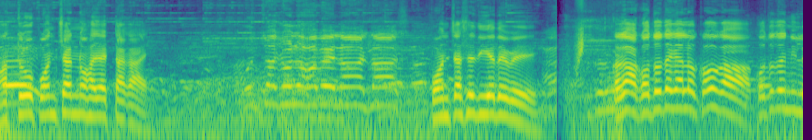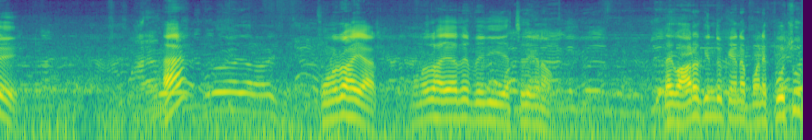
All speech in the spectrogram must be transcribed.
মাত্র পঞ্চান্ন হাজার টাকায়। পঞ্চাশ দিয়ে দেবে। কাকা, কততে গেল? কাকা কততে নিলে? হ্যাঁ? পনেরো হাজার। পনেরো হাজারে বেরিয়ে যাচ্ছে, দেখে নাও। দেখো আরও কিন্তু কেনা মানে প্রচুর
